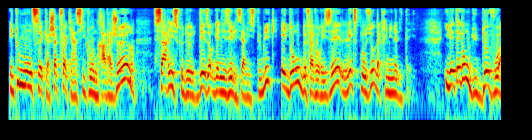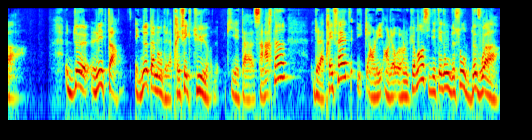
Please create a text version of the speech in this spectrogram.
et tout le monde sait qu'à chaque fois qu'il y a un cyclone ravageur, ça risque de désorganiser les services publics et donc de favoriser l'explosion de la criminalité. Il était donc du devoir de l'État, et notamment de la préfecture qui est à Saint-Martin, de la préfète, en, en l'occurrence, il était donc de son devoir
